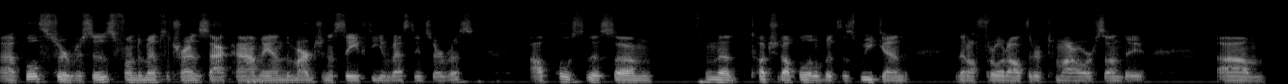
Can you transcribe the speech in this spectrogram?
uh, both services, fundamentaltrends.com and the margin of safety investing service. I'll post this. Um, I'm going to touch it up a little bit this weekend, then I'll throw it out there tomorrow or Sunday. Um,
